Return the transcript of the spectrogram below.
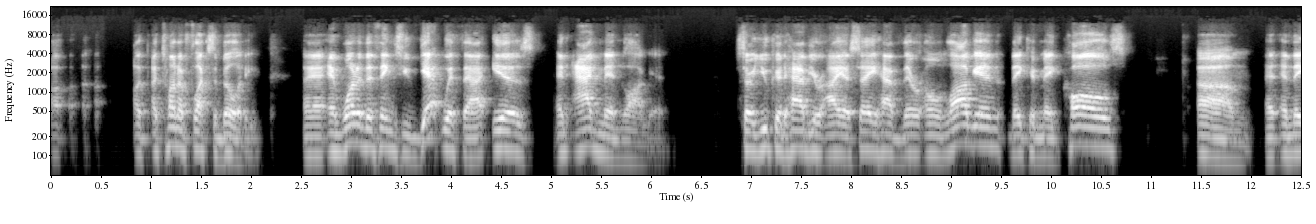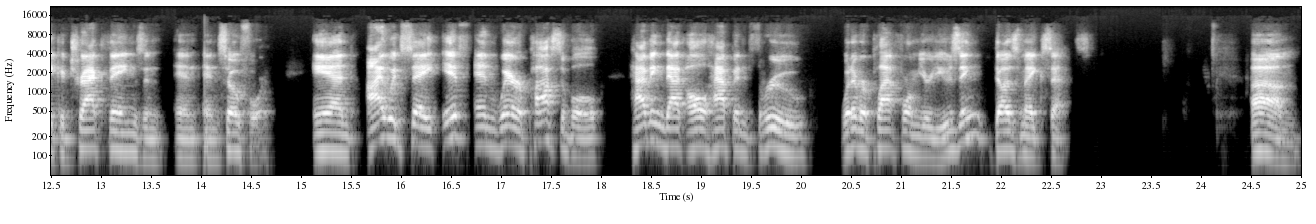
a, a, a ton of flexibility. And one of the things you get with that is an admin login. So you could have your ISA have their own login. They could make calls, um, and, and they could track things and and and so forth. And I would say, if and where possible, having that all happen through whatever platform you're using does make sense. Um,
